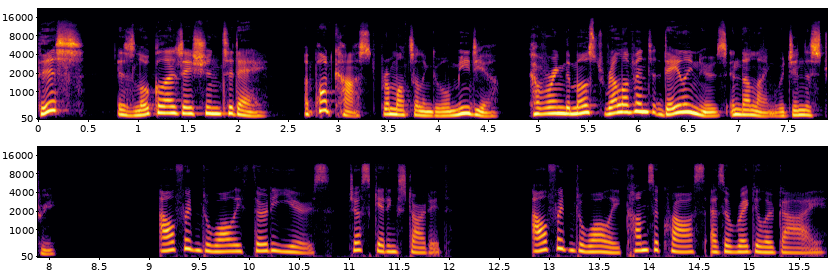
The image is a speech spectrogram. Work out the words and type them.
This is Localization Today, a podcast from Multilingual Media, covering the most relevant daily news in the language industry. Alfred Mtawali 30 years, just getting started. Alfred Mtawali comes across as a regular guy.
